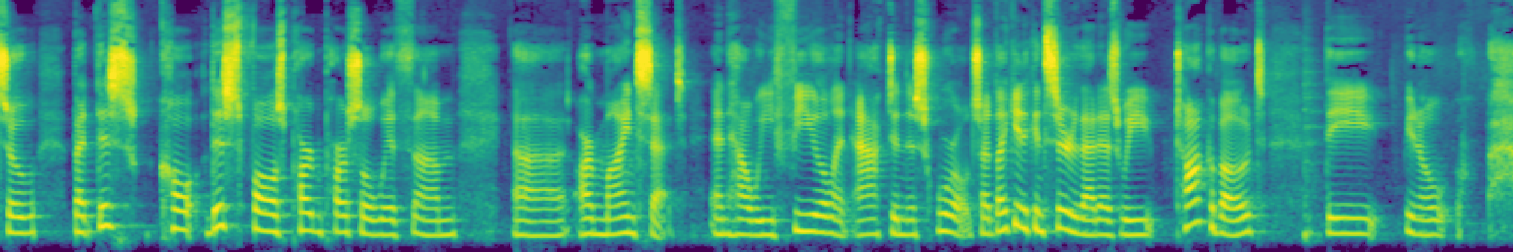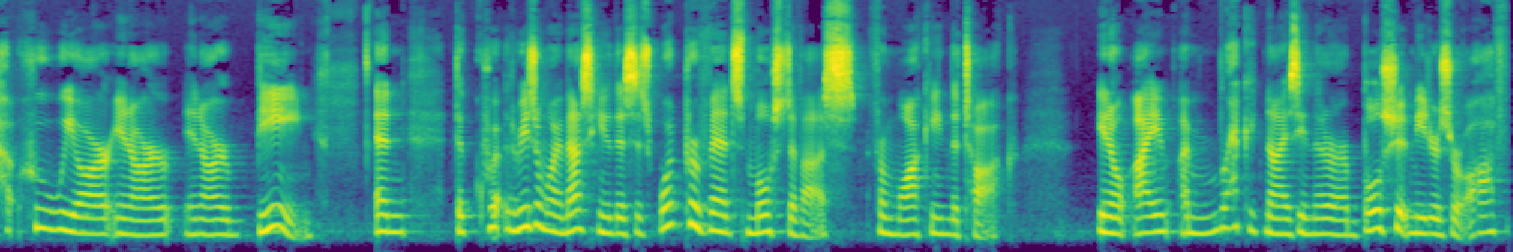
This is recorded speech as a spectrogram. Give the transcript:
so, but this call, this falls part and parcel with um, uh, our mindset and how we feel and act in this world. So, I'd like you to consider that as we talk about the you know who we are in our in our being, and the the reason why I'm asking you this is what prevents most of us from walking the talk you know, I, I'm recognizing that our bullshit meters are off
